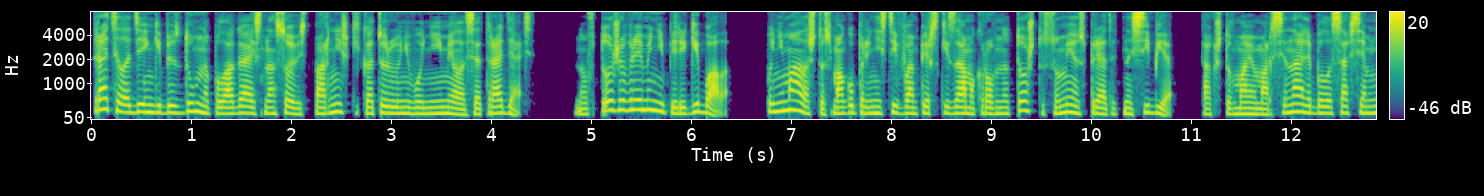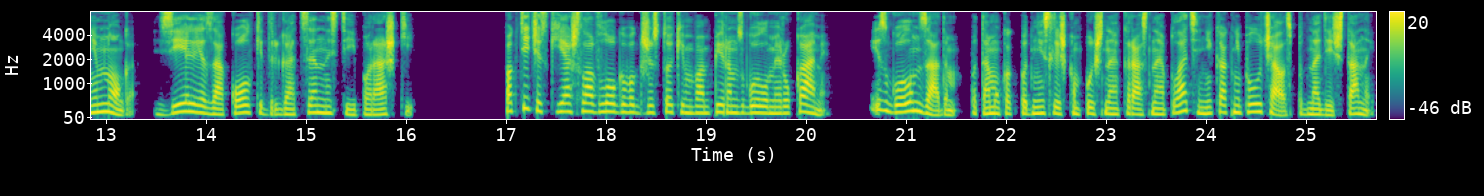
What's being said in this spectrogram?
Тратила деньги бездумно, полагаясь на совесть парнишки, которой у него не имелось отродясь. Но в то же время не перегибала. Понимала, что смогу принести в вампирский замок ровно то, что сумею спрятать на себе, так что в моем арсенале было совсем немного – зелья, заколки, драгоценности и порошки. Фактически я шла в логово к жестоким вампирам с голыми руками и с голым задом, потому как под не слишком пышное красное платье никак не получалось поднадеть штаны.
